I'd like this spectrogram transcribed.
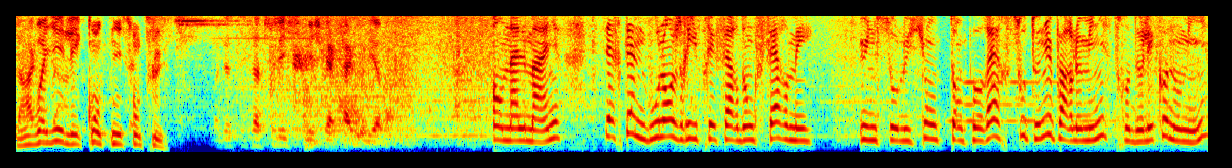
Vous voyez, les comptes n'y sont plus. En Allemagne, certaines boulangeries préfèrent donc fermer. Une solution temporaire soutenue par le ministre de l'économie.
